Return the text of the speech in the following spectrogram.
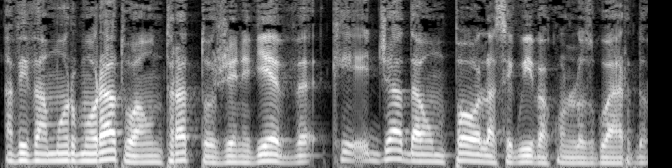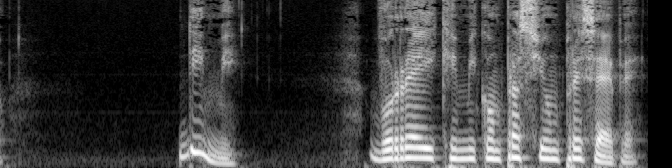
Aveva mormorato a un tratto Genevieve che già da un po' la seguiva con lo sguardo. Dimmi. Vorrei che mi comprassi un presepe.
